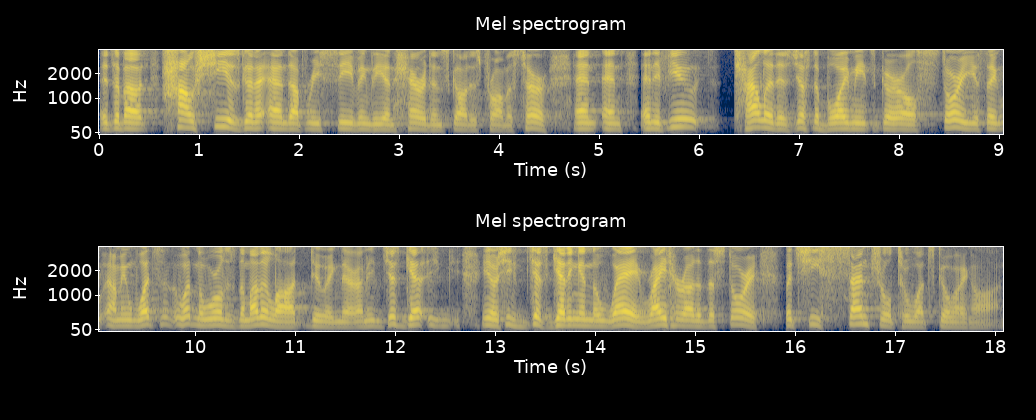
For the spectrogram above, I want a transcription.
It's about how she is going to end up receiving the inheritance God has promised her. And, and, and if you tell it as just a boy meets girl story, you think, I mean, what's, what in the world is the mother law doing there? I mean, just get, you know, she's just getting in the way, write her out of the story. But she's central to what's going on.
